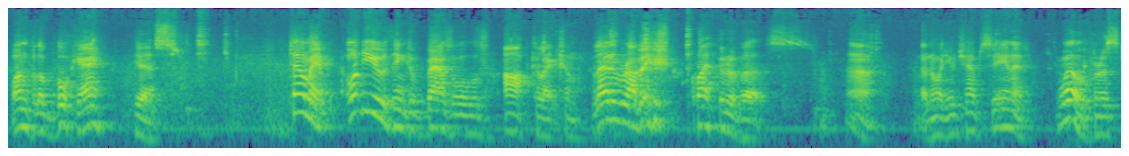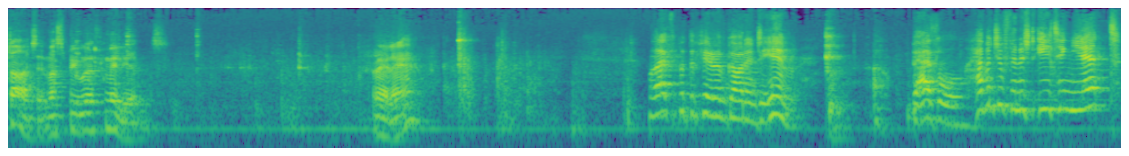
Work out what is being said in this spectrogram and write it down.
One for the book, eh? Yes. Tell me, what do you think of Basil's art collection? Load of rubbish? Quite the reverse. Ah, I don't know what you chaps see in it. Well, for a start, it must be worth millions. Really? Well, let's put the fear of God into him. Oh, Basil, haven't you finished eating yet?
